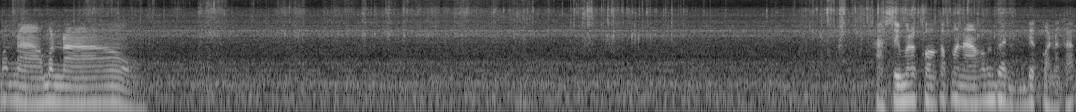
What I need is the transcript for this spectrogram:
มะนาวมะนาว หาซื้อมะละกอกับมะนาวครับเพื่อนๆเดี๋ยวก่อนนะครับ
